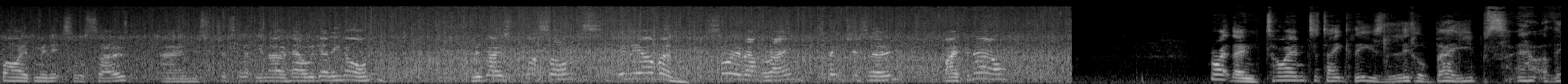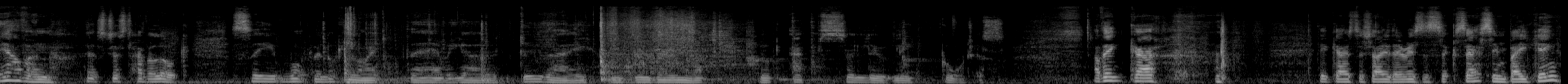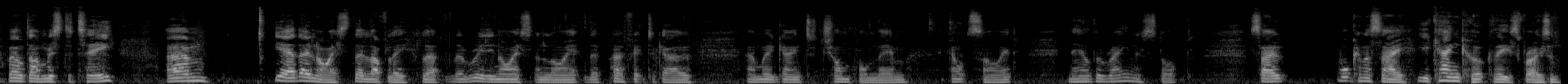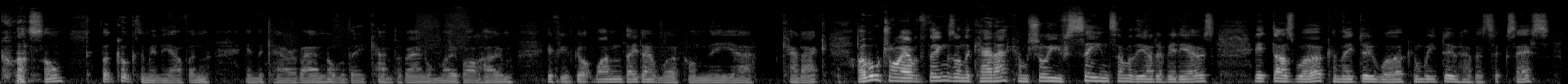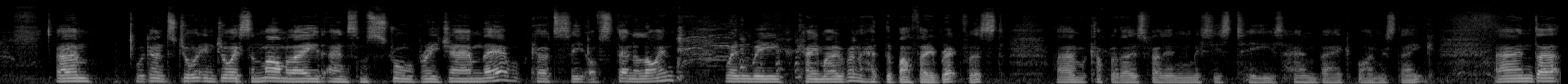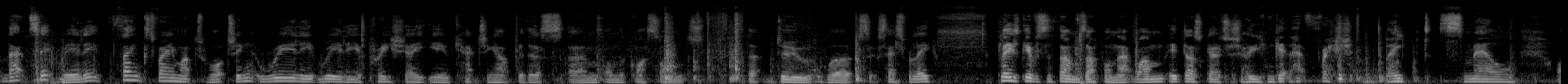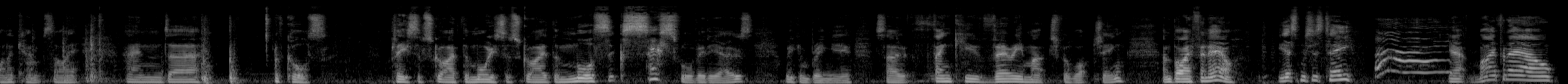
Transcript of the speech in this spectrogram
five minutes or so and just let you know how we're getting on with those croissants in the oven. Sorry about the rain, speak to you soon. Bye for now. Right then, time to take these little babes out of the oven. Let's just have a look see what we're looking like. There we go. Do they, do they not look absolutely gorgeous? I think uh, it goes to show there is a success in baking. Well done, Mr. T. Um, yeah, they're nice. They're lovely. Look, they're really nice and light. They're perfect to go. And we're going to chomp on them outside. Now the rain has stopped. So what can I say? You can cook these frozen croissants, but cook them in the oven, in the caravan or the camper van or mobile home. If you've got one, they don't work on the uh, Cadac. I will try other things on the Cadac. I'm sure you've seen some of the other videos. It does work and they do work and we do have a success. Um, we're going to enjoy some marmalade and some strawberry jam there, courtesy of Stena Line, when we came over and had the buffet breakfast. Um, a couple of those fell in Mrs. T's handbag by mistake. And uh, that's it really. Thanks very much for watching. Really, really appreciate you catching up with us um, on the croissants that do work successfully. Please give us a thumbs up on that one. It does go to show you can get that fresh baked smell on a campsite. And uh, of course, please subscribe. The more you subscribe, the more successful videos we can bring you. So thank you very much for watching and bye for now. Yes, Mrs. T? Bye. Yeah, bye for now.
